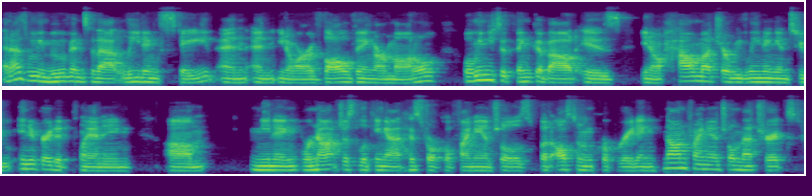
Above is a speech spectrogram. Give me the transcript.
And as we move into that leading state and and you know are evolving our model, what we need to think about is you know how much are we leaning into integrated planning, um, meaning we're not just looking at historical financials, but also incorporating non-financial metrics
